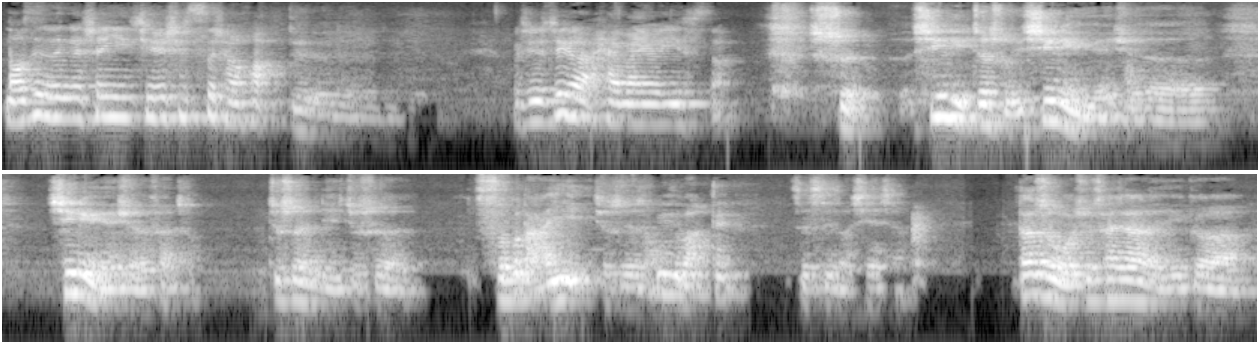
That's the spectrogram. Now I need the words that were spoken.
脑子里的那个声音其实是四川话。对对对对对。我觉得这个还蛮有意思的。是心理，这属于心理语言学的心理语言学的范畴。就是你就是词不达意，就是这种，对吧？对，这是一种现象。当时我去参加了一个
